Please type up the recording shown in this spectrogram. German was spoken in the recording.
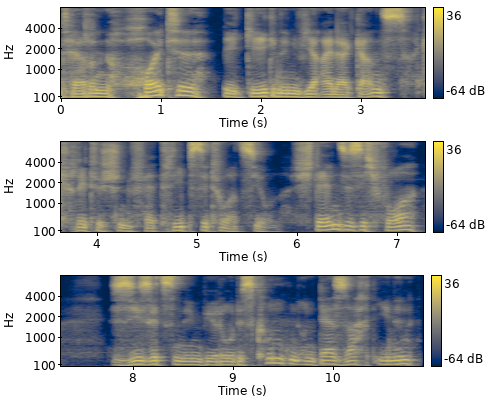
und Herren, heute begegnen wir einer ganz kritischen Vertriebssituation. Stellen Sie sich vor, Sie sitzen im Büro des Kunden und der sagt Ihnen,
